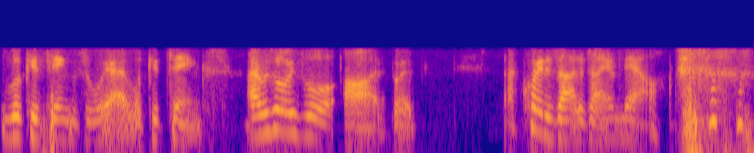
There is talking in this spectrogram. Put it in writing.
look at things the way I look at things. I was always a little odd, but not quite as odd as I am now.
